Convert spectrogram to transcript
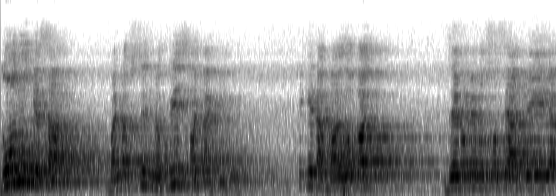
दोनों के साथ बनफ से नफीस अता की गई। ठीक है ना? बाज़ जहनों में वो से आते हैं या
